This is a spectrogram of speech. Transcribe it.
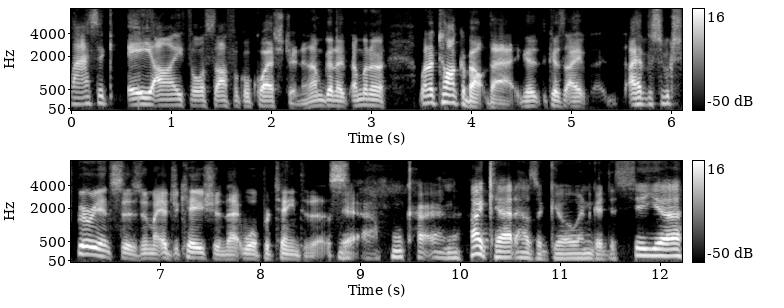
classic AI philosophical question, and I'm gonna I'm gonna I'm gonna talk about that because I I have some experiences in my education that will pertain to this. Yeah. Okay. And hi, Kat. How's it going? Good to see you.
